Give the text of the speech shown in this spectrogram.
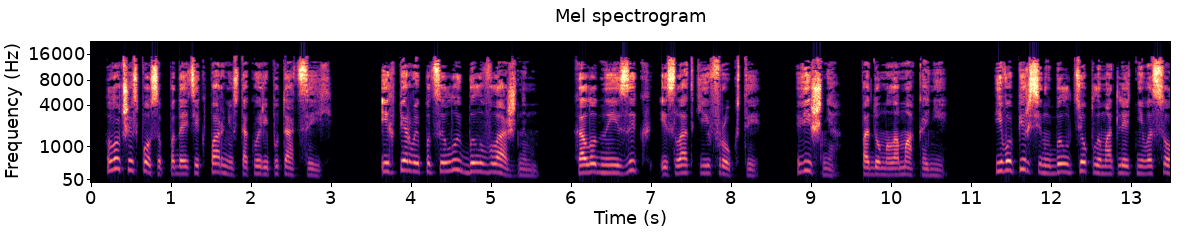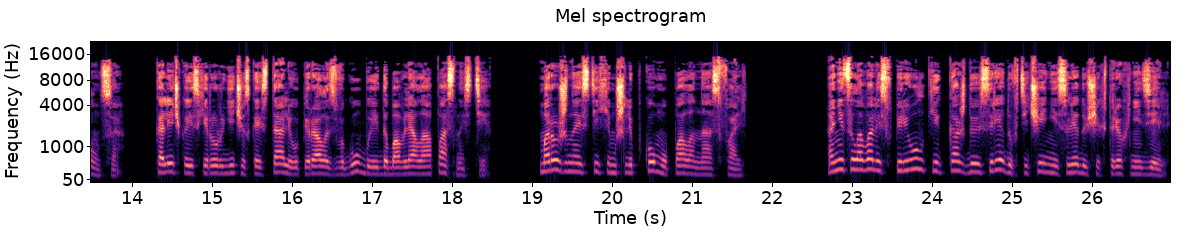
— лучший способ подойти к парню с такой репутацией. Их первый поцелуй был влажным. Холодный язык и сладкие фрукты. «Вишня», — подумала Маккани. Его пирсинг был теплым от летнего солнца. Колечко из хирургической стали упиралось в губы и добавляло опасности. Мороженое с тихим шлепком упало на асфальт. Они целовались в переулке каждую среду в течение следующих трех недель.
